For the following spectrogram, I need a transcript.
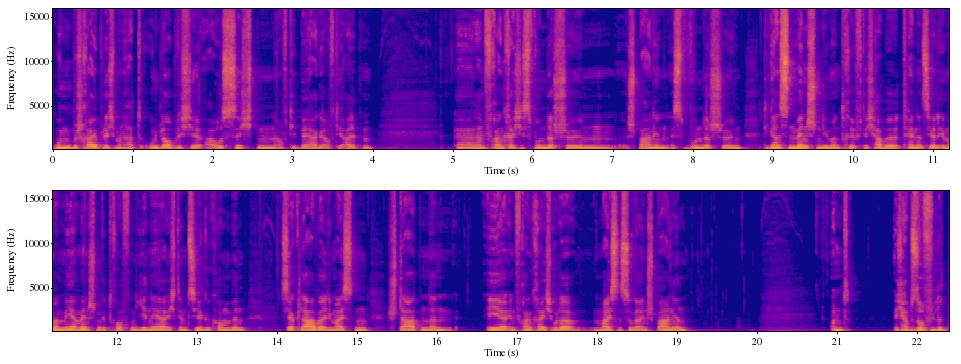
unbeschreiblich. Man hat unglaubliche Aussichten auf die Berge, auf die Alpen. Äh, dann Frankreich ist wunderschön, Spanien ist wunderschön. Die ganzen Menschen, die man trifft. Ich habe tendenziell immer mehr Menschen getroffen, je näher ich dem Ziel gekommen bin. Ist ja klar, weil die meisten starten dann eher in Frankreich oder meistens sogar in Spanien. Und ich habe so viele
